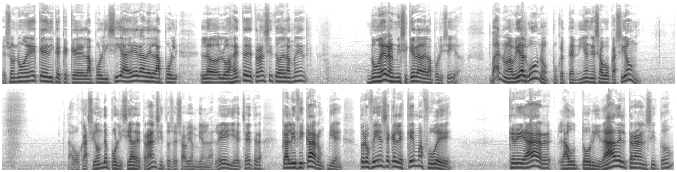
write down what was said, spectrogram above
Eso no es que, que, que, la policía era de la los agentes de tránsito de la AMET no eran ni siquiera de la policía. Bueno, había algunos, porque tenían esa vocación. La vocación de policía de tránsito, se sabían bien las leyes, etcétera. Calificaron bien. Pero fíjense que el esquema fue crear la autoridad del tránsito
